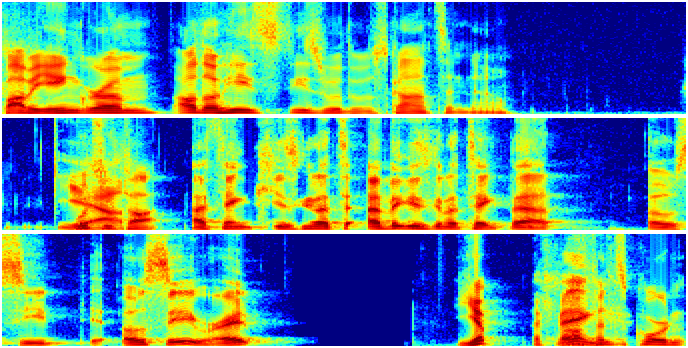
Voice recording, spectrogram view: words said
Bobby Engram. Although he's he's with Wisconsin now. Yeah, What's your thought? I think he's gonna. T- I think he's gonna take that OC. OC, right? Yep, I think. offensive coordin-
